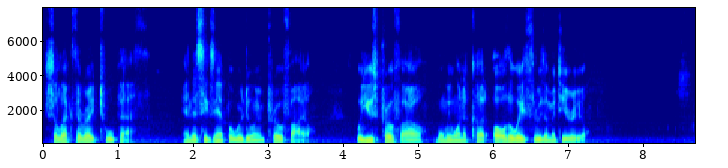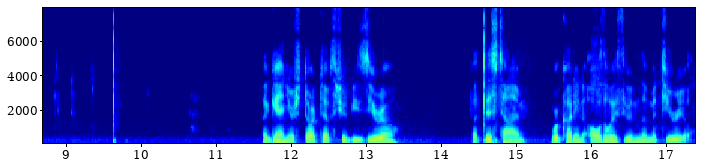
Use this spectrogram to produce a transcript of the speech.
Select the right toolpath. In this example, we're doing profile. We'll use profile when we want to cut all the way through the material. Again, your start depth should be zero, but this time we're cutting all the way through the material.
